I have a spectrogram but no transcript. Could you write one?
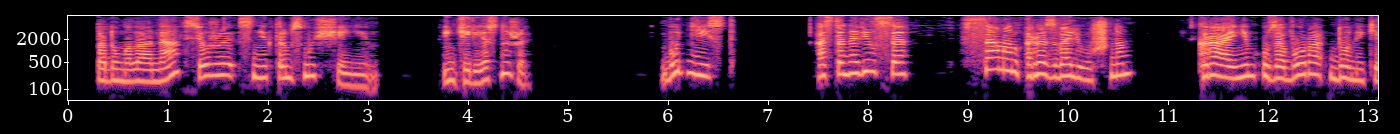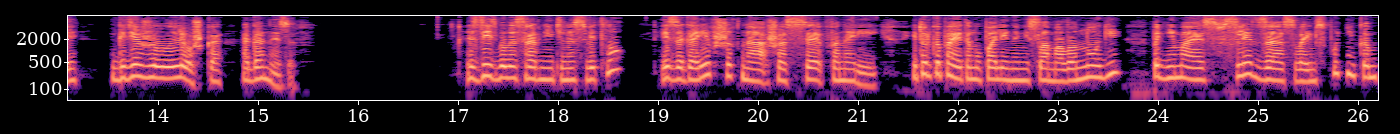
— подумала она все же с некоторым смущением. Интересно же. Буддист остановился в самом развалюшном, крайнем у забора домике, где жил Лешка Аганезов. Здесь было сравнительно светло, из загоревших на шоссе фонарей, и только поэтому Полина не сломала ноги, поднимаясь вслед за своим спутником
